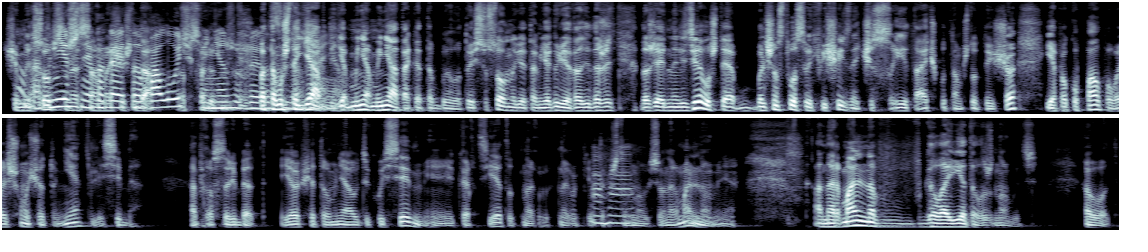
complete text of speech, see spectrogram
чем ну, их да, собственное самоощущение. Да, оболочка, нежели Потому что я, я, меня, меня так это было. То есть, условно говоря, там, я говорю, я даже, даже я анализировал, что я большинство своих вещей, знаю, часы, тачку, там что-то еще, я покупал по большому счету не для себя. А просто, ребят, я вообще-то у меня Audi Q7 и Cartier тут на, на руке, uh-huh. так что, ну, все нормально у меня. А нормально в голове должно быть. Вот.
